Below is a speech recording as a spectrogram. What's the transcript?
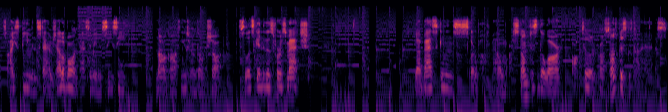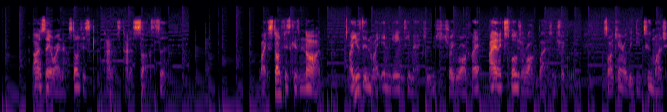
It's Ice Beam and Stab Shadow Ball, and Passimian is CC, Knock Off, U-turn, Gunk Shot. So let's get into this first match. You got Basculin, Slurpuff, Malamar, Stunfisk, Galar, Octillery. Stunfisk is kind of ass. I'd say it right now. Stunfisk kind of kind of sucks. It's a like Stunfisk is not. I used it in my in-game team actually, which is Trade Rock. I I have Explosion, Rock Blast, and Trick Room, so I can't really do too much.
